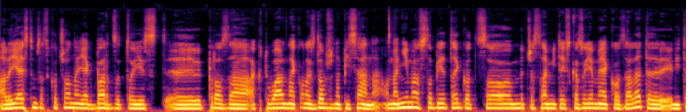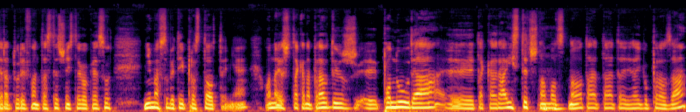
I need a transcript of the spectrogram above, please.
ale ja jestem zaskoczony, jak bardzo to jest y, proza aktualna, jak ona jest dobrze napisana. Ona nie ma w sobie tego, co my czasami tutaj wskazujemy jako zaletę literatury fantastycznej z tego okresu, nie ma w sobie tej prostoty, nie? Ona jest taka naprawdę już y, ponura, y, taka realistyczna mhm. mocno, ta, ta, ta jego proza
